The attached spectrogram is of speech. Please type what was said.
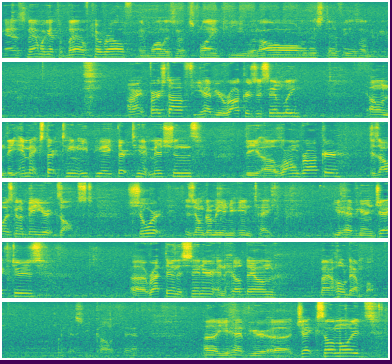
Guys, now we got the valve cover off and Wally's going to explain to you what all of this stuff is under here. Alright, first off you have your rockers assembly. On the MX-13 EPA 13 emissions, the uh, long rocker is always going to be your exhaust. Short is going to be in your intake. You have your injectors uh, right there in the center and held down by a hold down bolt. I guess you call it that. Uh, you have your uh, Jake solenoids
